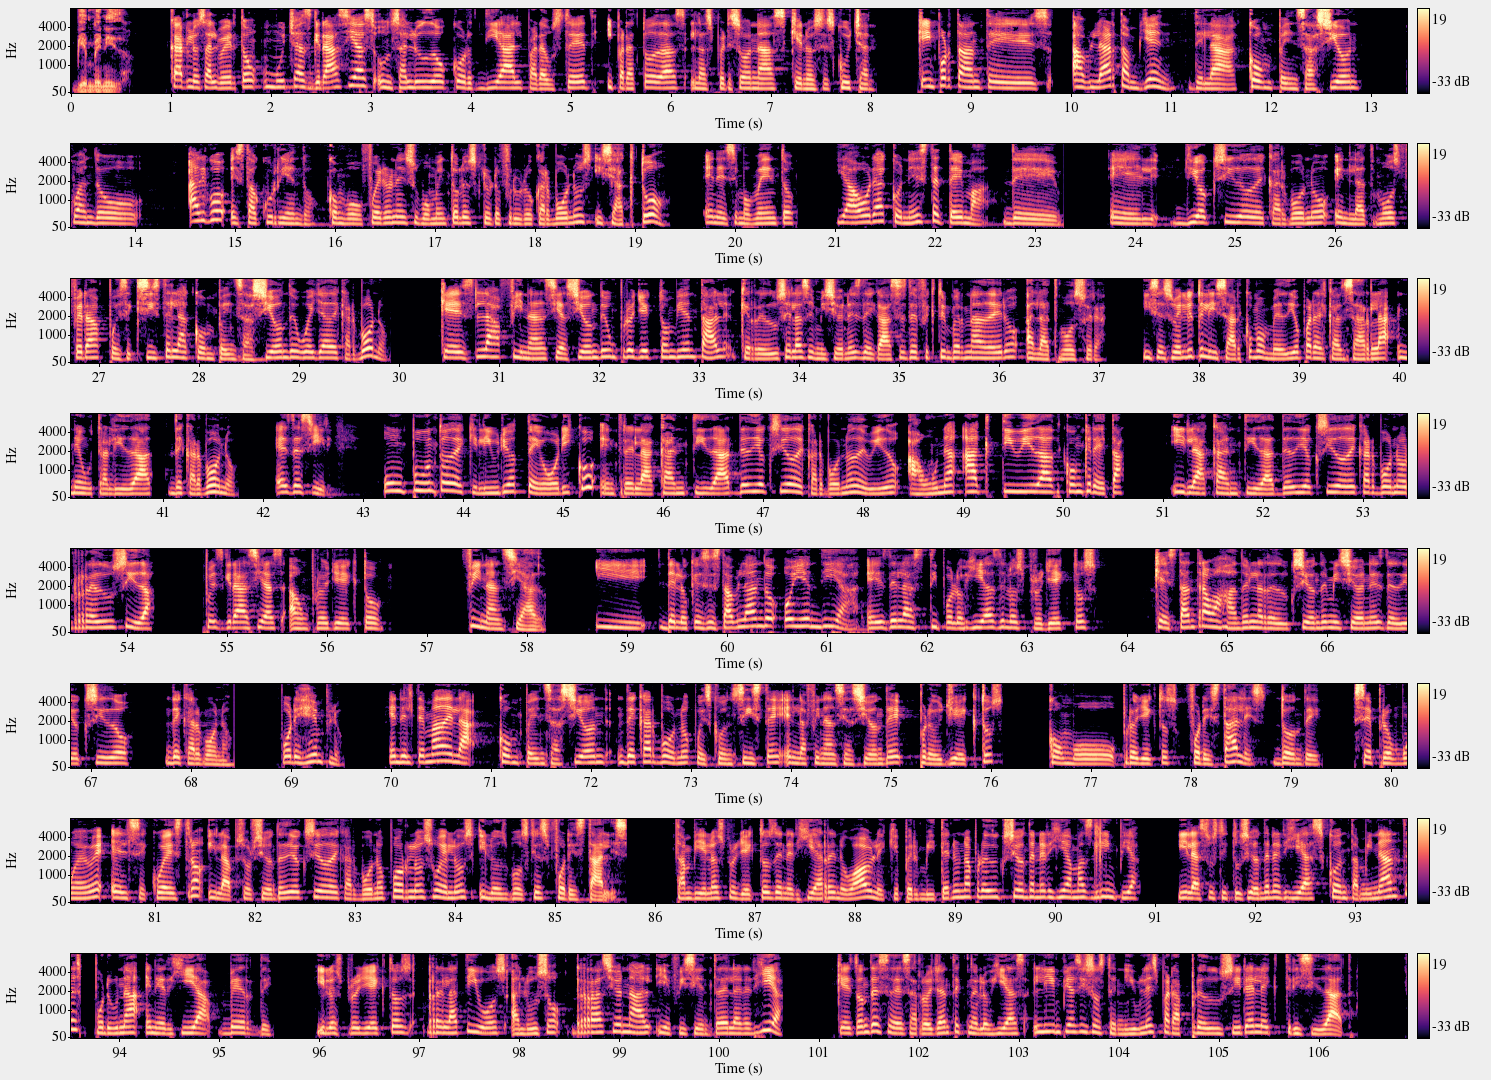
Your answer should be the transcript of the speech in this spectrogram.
Bienvenida. Carlos Alberto, muchas gracias. Un saludo cordial para usted y para todas las personas que nos escuchan. Qué importante es hablar también de la compensación cuando algo está ocurriendo, como fueron en su momento los clorofluorocarbonos y se actuó en ese momento. Y ahora con este tema de el dióxido de carbono en la atmósfera, pues existe la compensación de huella de carbono, que es la financiación de un proyecto ambiental que reduce las emisiones de gases de efecto invernadero a la atmósfera. Y se suele utilizar como medio para alcanzar la neutralidad de carbono, es decir, un punto de equilibrio teórico entre la cantidad de dióxido de carbono debido a una actividad concreta y la cantidad de dióxido de carbono reducida, pues gracias a un proyecto financiado. Y de lo que se está hablando hoy en día es de las tipologías de los proyectos que están trabajando en la reducción de emisiones de dióxido de carbono. Por ejemplo, en el tema de la compensación de carbono, pues consiste en la financiación de proyectos como proyectos forestales, donde se promueve el secuestro y la absorción de dióxido de carbono por los suelos y los bosques forestales. También los proyectos de energía renovable que permiten una producción de energía más limpia y la sustitución de energías contaminantes por una energía verde y los proyectos relativos al uso racional y eficiente de la energía, que es donde se desarrollan tecnologías limpias y sostenibles para producir electricidad,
